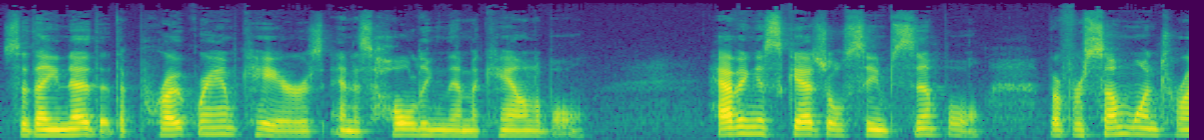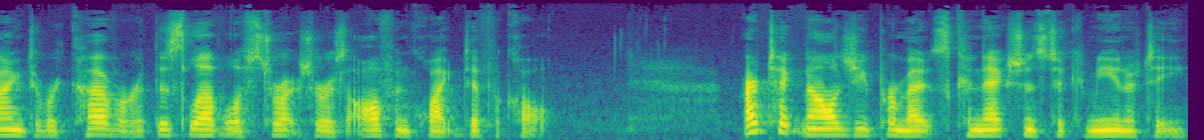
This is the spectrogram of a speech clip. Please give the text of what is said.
so they know that the program cares and is holding them accountable. Having a schedule seems simple, but for someone trying to recover, this level of structure is often quite difficult. Our technology promotes connections to community.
